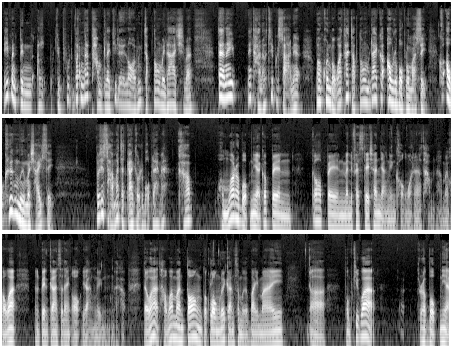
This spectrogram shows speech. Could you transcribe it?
เอ๊ะมันเป็นอะไรคือพูดวัฒนธรรมเป็นอะไรที่ลอยลอยๆมันจับต้องไม่ได้ใช่ไหมแต่ในในฐานะที่ปรึกษาเนี่ยบางคนบอกว่าถ้าจับต้องไม่ได้ก็เอาระบบลงมาสิ ก็เอาเครื่องมือมาใช้สิ เราจะสามารถจัดการกับระบบได้ไหมครับ ผมว่าระบบเนี่ยก็เป็น ก็เป็น manifestation อย่างหนึ่งของวัฒนธรรมนะครับหมายความว่ามันเป็นการแสดงออกอย่างหนึ่งนะครับ แต่ว่าถามว่ามันต้องตกลงด้วยกันเสมอไปไหมอ่าผมคิดว่าระบบเนี่ย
